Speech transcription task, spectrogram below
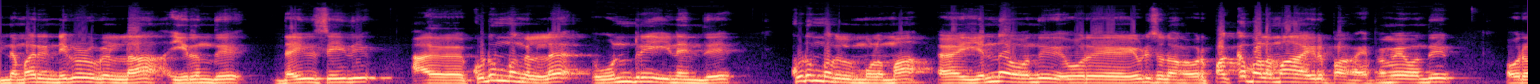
இந்த மாதிரி நிகழ்வுகள்லாம் இருந்து தயவு செய்து குடும்பங்களில் ஒன்றி இணைந்து குடும்பங்கள் மூலமாக என்ன வந்து ஒரு எப்படி சொல்லுவாங்க ஒரு பக்கபலமாக இருப்பாங்க. எப்பவுமே வந்து ஒரு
